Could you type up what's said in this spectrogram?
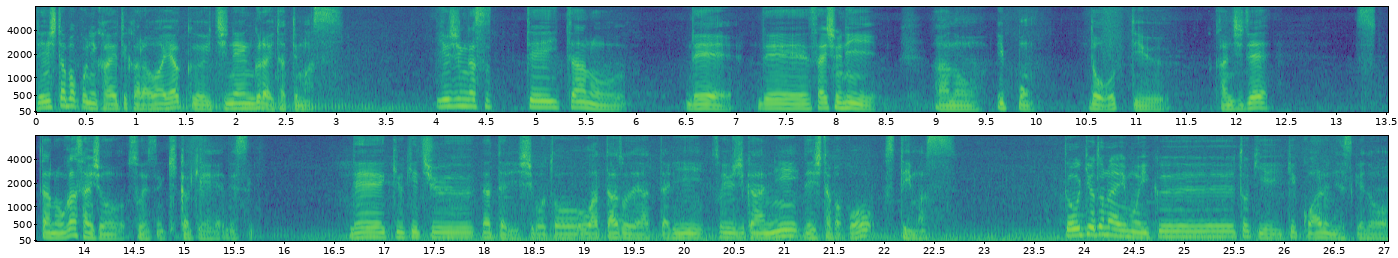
電子タバコに変えてからは約1年ぐらい経ってます。友人が吸っていたのでで最初にあの1本どう？っていう感じで吸ったのが最初そうですねきっかけですで休憩中だったり仕事終わった後であったりそういう時間に電子タバコを吸っています。東京都内も行く時結構あるんですけど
